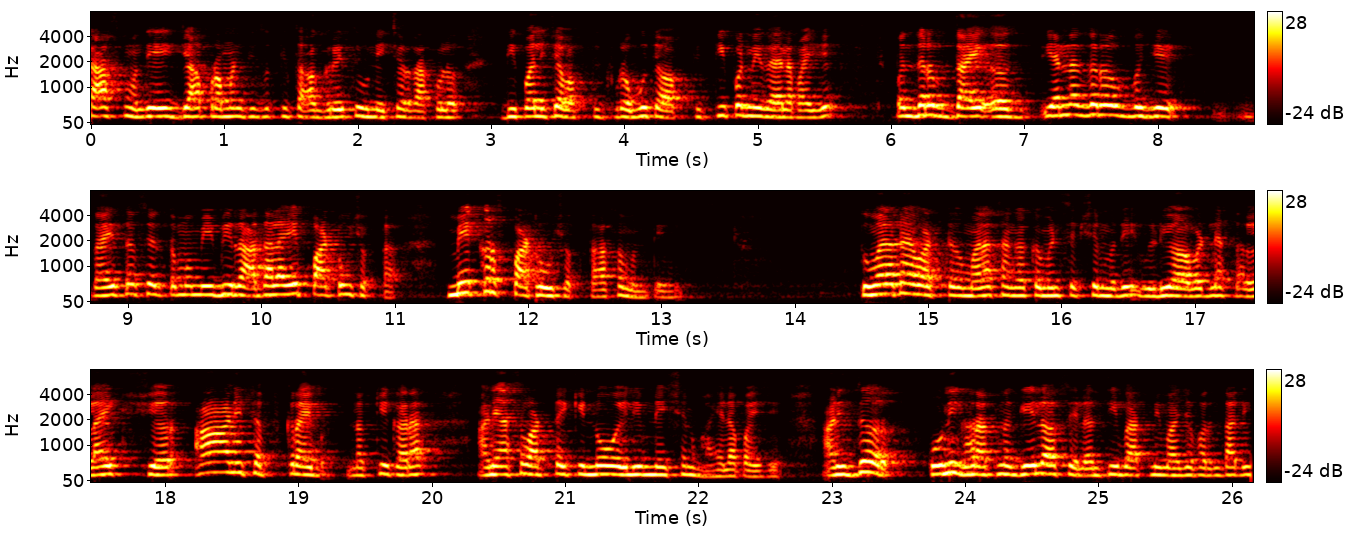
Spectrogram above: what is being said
टास्कमध्ये ज्याप्रमाणे तिचं तिचं अग्रेसिव्ह नेचर दाखवलं दीपालीच्या बाबतीत प्रभूच्या बाबतीत ती पण नाही जायला पाहिजे. पण जर जाय यांना जर म्हणजे जायचं असेल तर मग मे बी राधाला हे पाठवू शकता मेकर्स पाठवू शकता असं म्हणते मी. तुम्हाला काय वाटतं? मला सांगा कमेंट सेक्शनमध्ये व्हिडिओ आवडल्यास लाईक शेअर आणि सबस्क्राईब नक्की करा. आणि असं वाटतंय की नो एलिमिनेशन व्हायला पाहिजे. आणि जर कोणी घरातनं गेलं असेल आणि ती बातमी माझ्यापर्यंत आली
